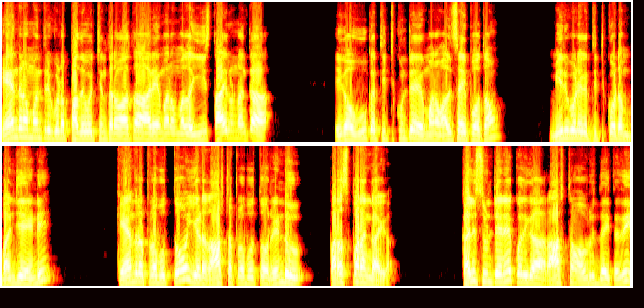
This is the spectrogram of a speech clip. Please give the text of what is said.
కేంద్ర మంత్రి కూడా పదవి వచ్చిన తర్వాత అరే మనం మళ్ళీ ఈ స్థాయిలో ఉన్నాక ఇక ఊక తిట్టుకుంటే మనం అలసైపోతాం. మీరు కూడా ఇక తిట్టుకోవడం బంద్ చేయండి. కేంద్ర ప్రభుత్వం ఈడ రాష్ట్ర ప్రభుత్వం రెండు పరస్పరంగా ఇక కలిసి ఉంటేనే కొద్దిగా రాష్ట్రం అభివృద్ధి అవుతుంది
